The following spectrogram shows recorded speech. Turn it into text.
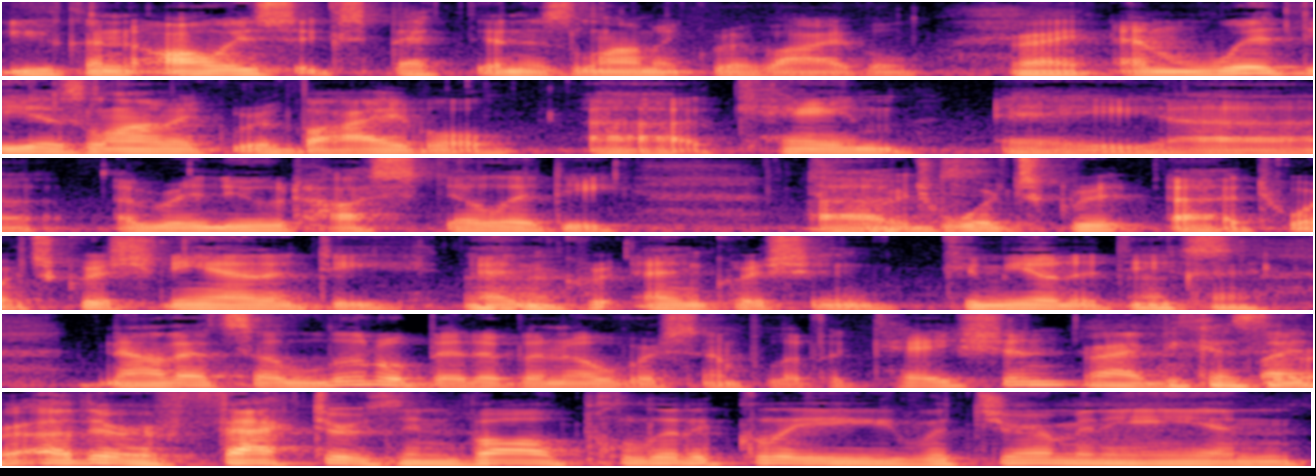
you can always expect an Islamic revival. Mm-hmm. Right. And with the Islamic revival uh, came a, uh, a renewed hostility uh, towards Chri- uh, towards Christianity and Chri- and Christian communities. Okay. Now that's a little bit of an oversimplification, Right, because there were other factors involved politically with Germany and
